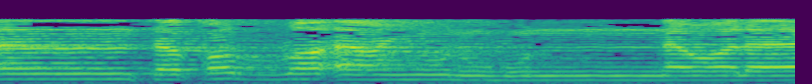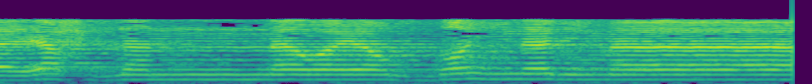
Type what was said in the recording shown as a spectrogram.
أن تقر أعينهن ولا يحزن ويرضين بما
